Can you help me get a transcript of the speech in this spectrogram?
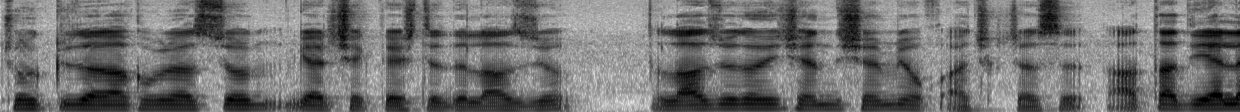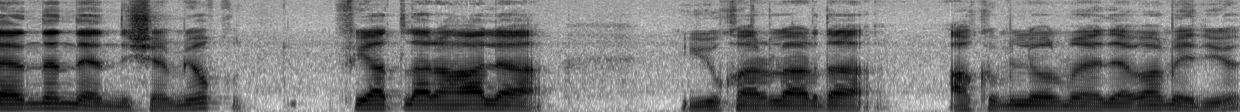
Çok güzel akümülasyon gerçekleştirdi Lazio. Lazio'dan hiç endişem yok açıkçası. Hatta diğerlerinden de endişem yok. Fiyatları hala yukarılarda akümüle olmaya devam ediyor.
